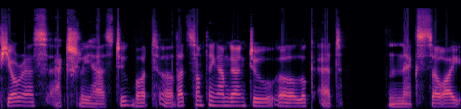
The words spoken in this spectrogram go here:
PureOS actually has too, but uh, that's something I'm going to uh, look at next. So I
